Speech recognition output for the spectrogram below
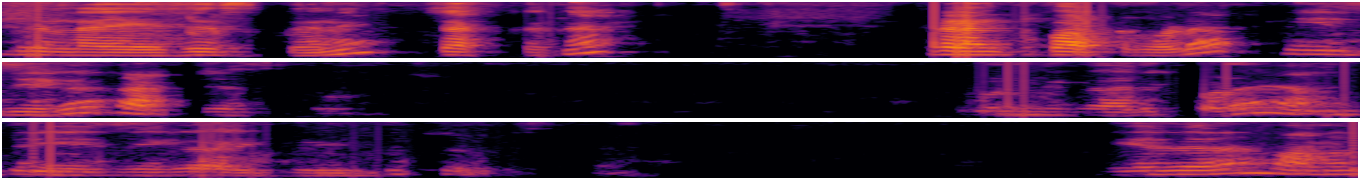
ఇలా వేసేసుకొని చక్కగా ఫ్రంట్ పార్ట్ కూడా ఈజీగా కట్ చేసుకోవచ్చు. కొన్ని గారికి కూడా ఎంత ఈజీగా అయిపోయింది చూపిస్తాను. ఏదైనా మనం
